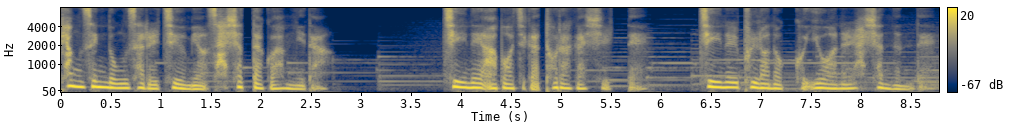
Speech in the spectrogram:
평생 농사를 지으며 사셨다고 합니다. 지인의 아버지가 돌아가실 때 지인을 불러놓고 유언을 하셨는데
